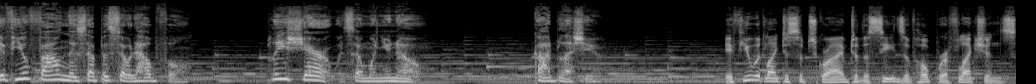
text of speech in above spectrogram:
If you found this episode helpful, please share it with someone you know. God bless you. If you would like to subscribe to the Seeds of Hope Reflections,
